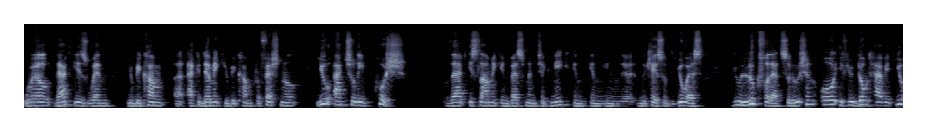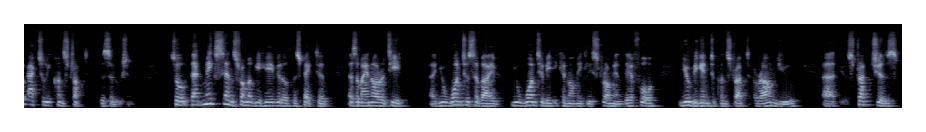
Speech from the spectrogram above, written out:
Well, that is when you become uh, academic, you become professional, you actually push that Islamic investment technique in, in, in, the, in the case of the US, you look for that solution, or if you don't have it, you actually construct the solution. So that makes sense from a behavioral perspective. As a minority, uh, you want to survive, you want to be economically strong, and therefore you begin to construct around you uh, structures,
